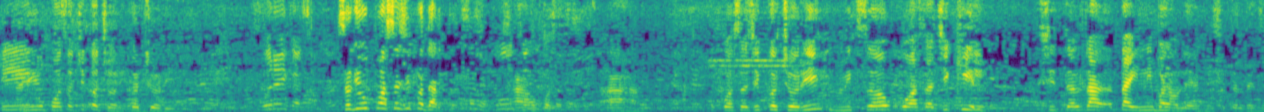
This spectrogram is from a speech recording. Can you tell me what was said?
ही उपवासाची कचोरी. कचोरी. बरं आहे का? सगळे उपवासाचे पदार्थ. हा उपवास. हा हा. उपवासाची कचोरी मिक्स उपवासाची खीर. शीतल ताईंनी बनवले आहे शीतल ताईंनी.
